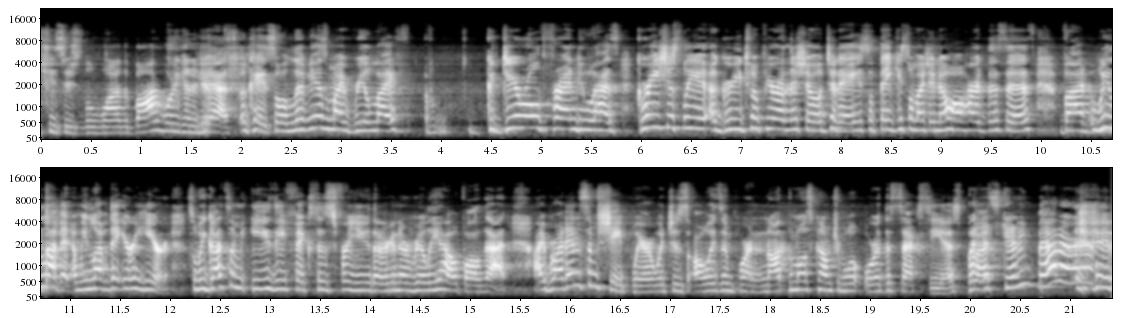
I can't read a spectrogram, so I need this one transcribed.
She's just a little wide at the bottom. What are you going to do? Yes. Okay. So Olivia's my real life, dear old friend who has graciously agreed to appear on the show today. So thank you so much. I know how hard this is, but we love it, and we love that you're here. So we got some easy fixes for you that are going to really help all that. I brought in some shapewear, which is always important. Not the most comfortable or the sexiest, But, it's getting better. it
